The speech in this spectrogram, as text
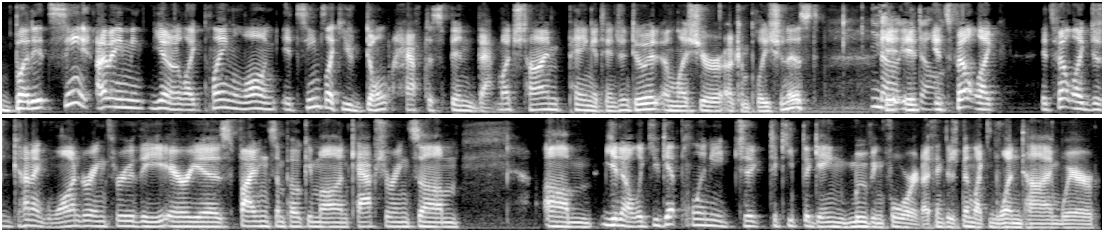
but it seems i mean you know like playing along it seems like you don't have to spend that much time paying attention to it unless you're a completionist. No, it, you it- don't. it's felt like it's felt like just kind of wandering through the areas fighting some pokemon capturing some. Um you know like you get plenty to to keep the game moving forward. I think there's been like one time where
